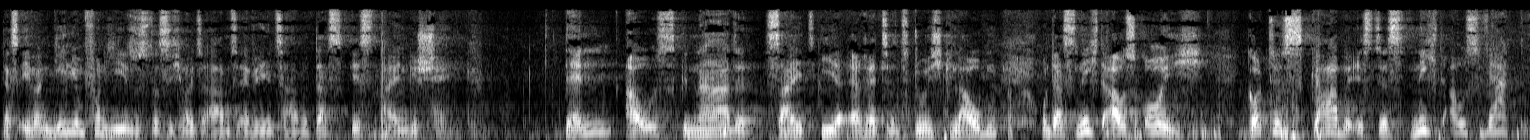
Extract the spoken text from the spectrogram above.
Das Evangelium von Jesus, das ich heute Abend erwähnt habe, das ist ein Geschenk. Denn aus Gnade seid ihr errettet durch Glauben und das nicht aus euch. Gottes Gabe ist es, nicht aus Werken,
